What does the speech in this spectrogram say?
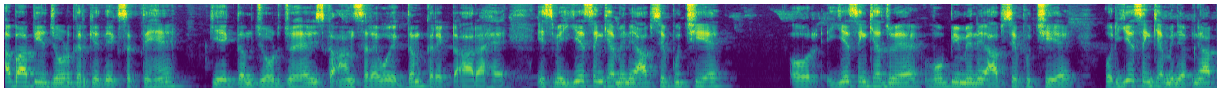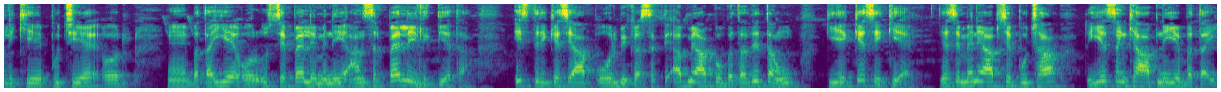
अब आप ये जोड़ करके देख सकते हैं कि एकदम जोड़ जो है, इसका आंसर है वो एकदम करेक्ट आ रहा है। इसमें ये संख्या मैंने आपसे पूछी है और ये संख्या जो है वो भी मैंने आपसे पूछी है और ये संख्या मैंने अपने आप लिखी है, पूछी है और बताई है और उससे पहले मैंने ये आंसर पहले ही लिख दिया था। इस तरीके से आप और भी कर सकते अब मैं आपको बता देता हूँ कि ये कैसे किया है। जैसे मैंने आपसे पूछा तो ये संख्या आपने ये बताई।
